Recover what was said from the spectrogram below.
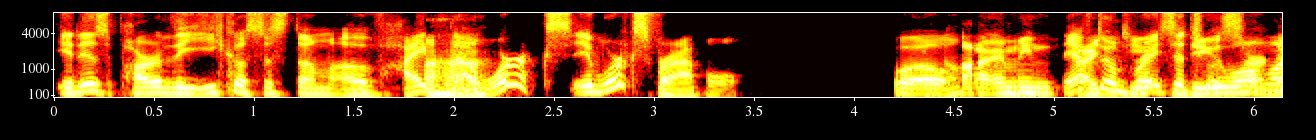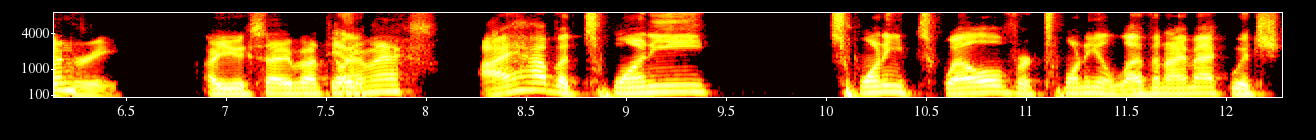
it is part of the ecosystem of hype Uh-huh. that works it works for apple well you know? i mean they have to embrace it to a certain one? degree are you excited about the Like, iMacs i have a 20 2012 or 2011 imac which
